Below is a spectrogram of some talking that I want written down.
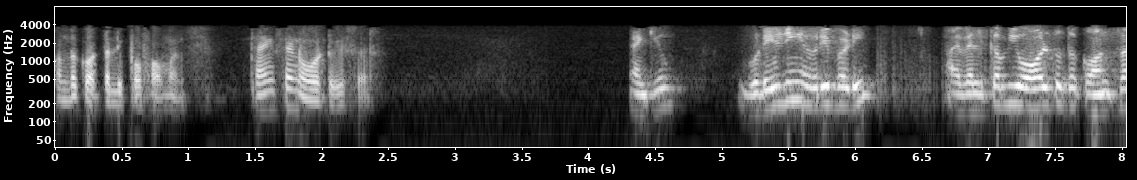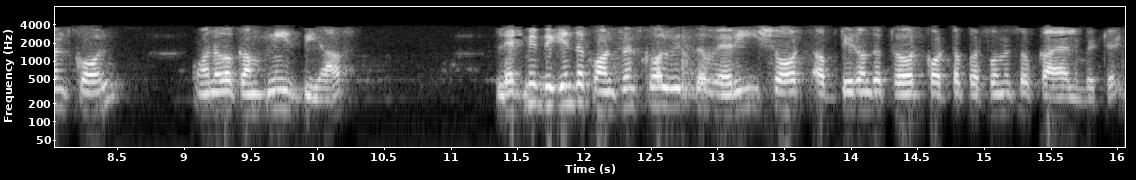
on the quarterly performance. Thanks and over to you, sir. Thank you. Good evening, everybody. I welcome you all to the conference call on our company's behalf. Let me begin the conference call with a very short update on the third quarter performance of Kaya Limited,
